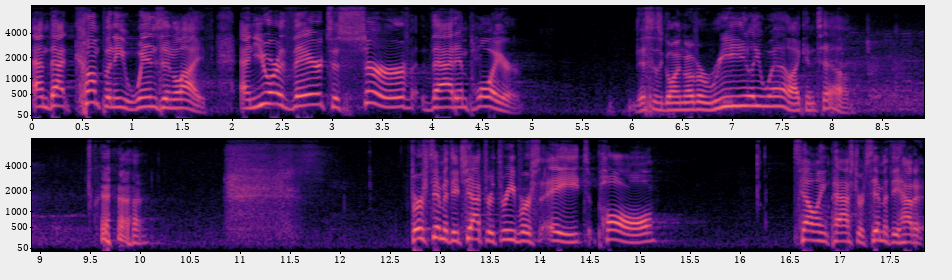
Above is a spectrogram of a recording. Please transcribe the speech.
and that company wins in life. And you are there to serve that employer. This is going over really well, I can tell. 1 Timothy chapter 3 verse 8, Paul telling Pastor Timothy how to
